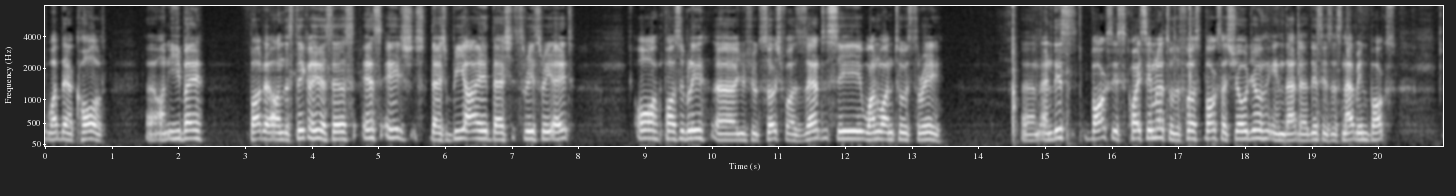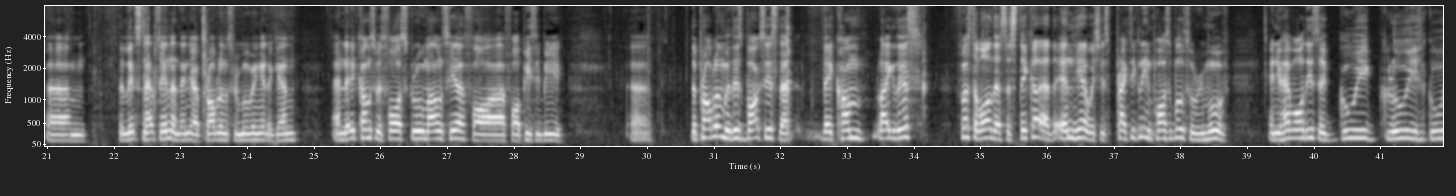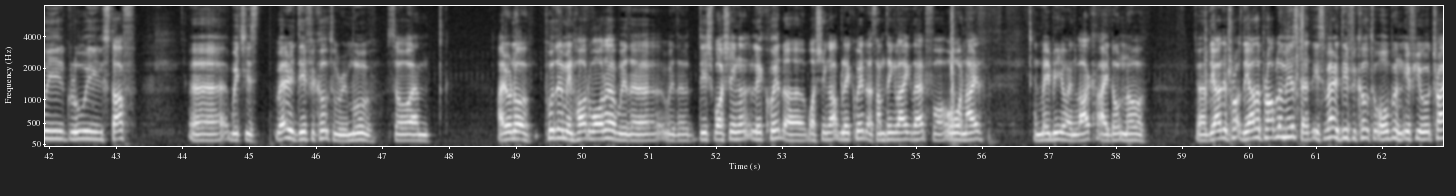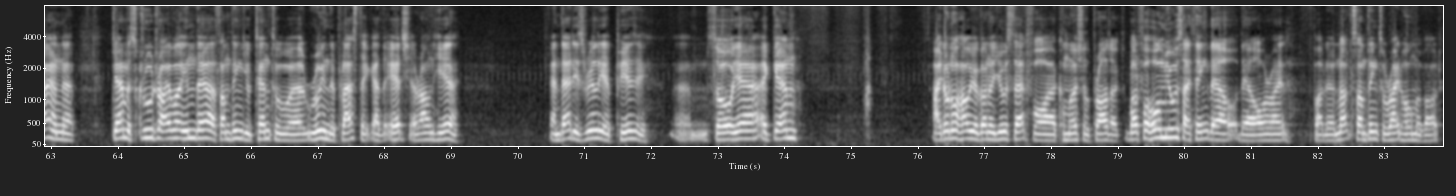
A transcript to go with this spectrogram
what they are called on eBay but uh, on the sticker here it says SH-BI-338 or possibly uh, you should search for ZC1123 um, and this box is quite similar to the first box I showed you in that this is a snap-in box um, the lid snaps in and then you have problems removing it again. And it comes with four screw mounts here for, for PCB. Uh, the problem with this box is that they come like this. First of all, there's a sticker at the end here, which is practically impossible to remove. And you have all this uh, gooey, gluey, gooey, gluey stuff, uh, which is very difficult to remove. So um, I don't know, put them in hot water with a with a dishwashing liquid, uh, washing up liquid or something like that for overnight, and maybe you're in luck. I don't know. Uh, the other the other problem is that it's very difficult to open. If you try and uh, jam a screwdriver in there or something, you tend to uh, ruin the plastic at the edge around here, and that is really a pity. Um, so yeah, again, I don't know how you're gonna use that for a commercial product, but for home use, I think they're they're all right, but uh, not something to write home about.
